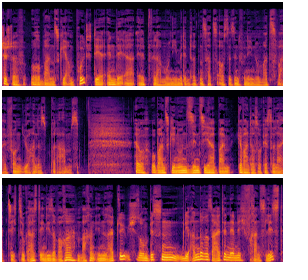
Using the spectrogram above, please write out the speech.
Krzysztof Urbanski am Pult der NDR Elbphilharmonie mit dem dritten Satz aus der Sinfonie Nummer 2 von Johannes Brahms. Herr Urbanski, nun sind Sie ja beim Gewandhausorchester Leipzig zu Gast. In dieser Woche machen in Leipzig so ein bisschen die andere Seite, nämlich Franz Liszt,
